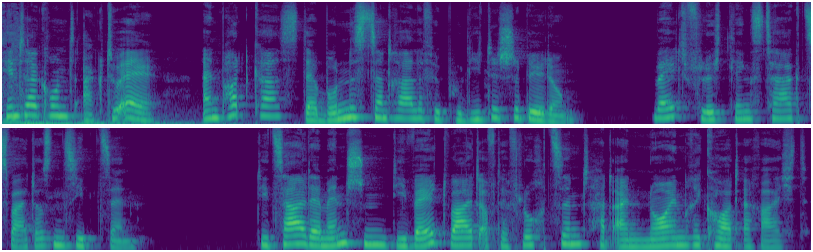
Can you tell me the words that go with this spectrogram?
Hintergrund aktuell. Ein Podcast der Bundeszentrale für politische Bildung. Weltflüchtlingstag 2017. Die Zahl der Menschen, die weltweit auf der Flucht sind, hat einen neuen Rekord erreicht.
